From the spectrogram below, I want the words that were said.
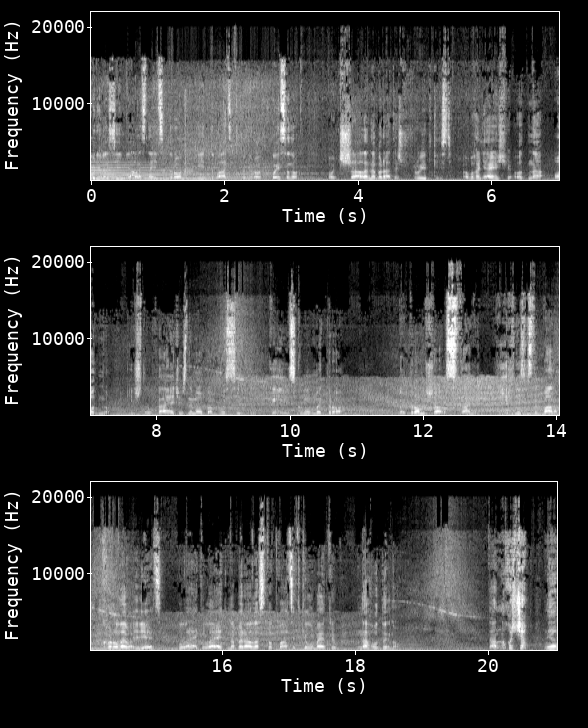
Куріва зійнялась на дрон, і 20 кольорових писанок почали набирати швидкість, обганяючи одна одну і штовхаючись, немов бабусі у київському метро. Петро мчав останній, їхня зі Степаном королева яєць ледь-ледь набирала 120 км на годину. Та ну хоча б не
